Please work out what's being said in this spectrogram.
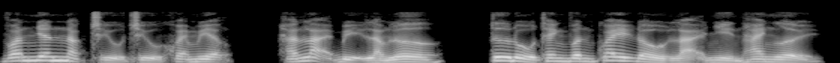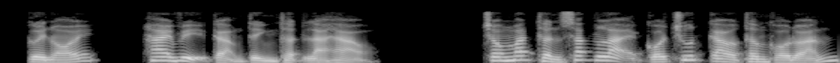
văn nhân nặc chịu chịu khoe miệng, hắn lại bị làm lơ, tư đồ thanh vân quay đầu lại nhìn hai người, cười nói, hai vị cảm tình thật là hảo. Trong mắt thần sắc lại có chút cao thâm khó đoán.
